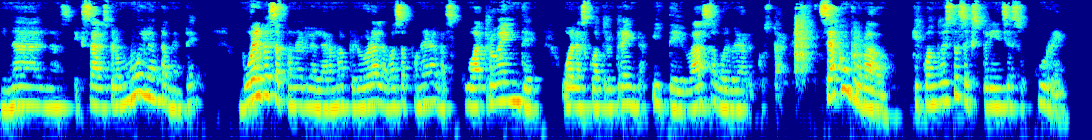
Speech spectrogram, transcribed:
inhalas, exhalas, pero muy lentamente. Vuelves a poner la alarma, pero ahora la vas a poner a las 4.20 o a las 4.30 y te vas a volver a recostar. Se ha comprobado que cuando estas experiencias ocurren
